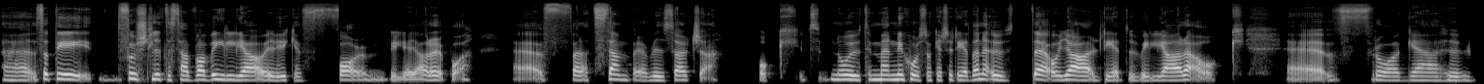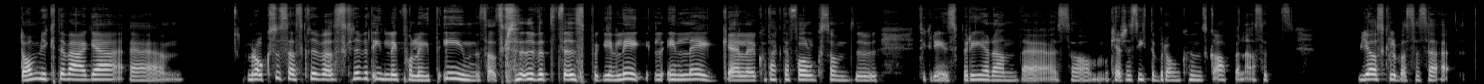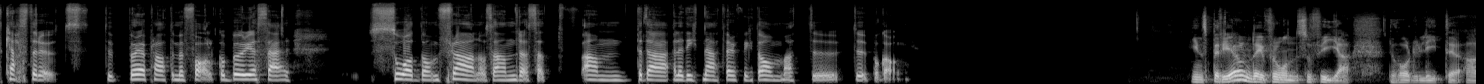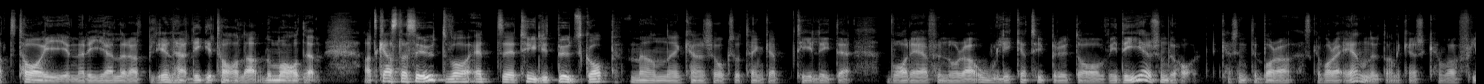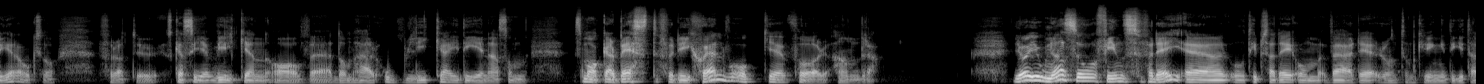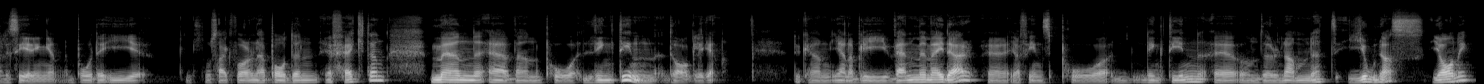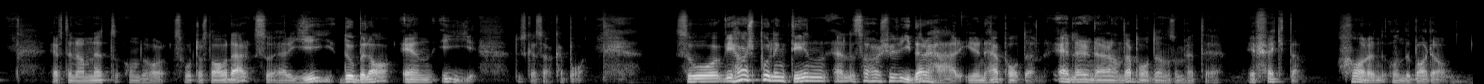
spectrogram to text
Eh, så att det är först lite så här, vad vill jag och i vilken form vill jag göra det på? Eh, för att sen börja researcha och nå ut till människor som kanske redan är ute och gör det du vill göra och eh, fråga hur de gick tillväga. Eh, men också så här, skriva, skriv ett inlägg på LinkedIn, så här, skriv ett Facebook-inlägg eller kontakta folk som du tycker är inspirerande som kanske sitter på de kunskaperna. Så jag skulle bara säga så här, kasta det ut, typ, börja prata med folk och börja så här, så de frön hos andra så att andra, eller ditt nätverk vet om att du, du är på gång. Inspirerande ifrån Sofia. Nu har du lite att ta i när det gäller att bli den här digitala nomaden. Att kasta sig ut var ett eh, tydligt budskap men kanske också tänka till lite vad det är för några olika typer av idéer som du har. Det kanske inte bara ska vara en utan det kanske kan vara flera också för att du ska se vilken av eh, de här olika idéerna som smakar bäst för dig själv och eh, för andra. Jag är Jonas och finns för dig eh, och tipsar dig om värde runt omkring digitaliseringen. Både i som sagt var den här podden Effekten men även på LinkedIn dagligen. Du kan gärna bli vän med mig där. Eh, jag finns på LinkedIn under namnet Jonas Jani Efternamnet, om du har svårt att stava där, så är det J-A-N-I du ska söka på. Så vi hörs på LinkedIn eller så hörs vi vidare här i den här podden eller den där andra podden som hette Effekten. Ha en underbar dag!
